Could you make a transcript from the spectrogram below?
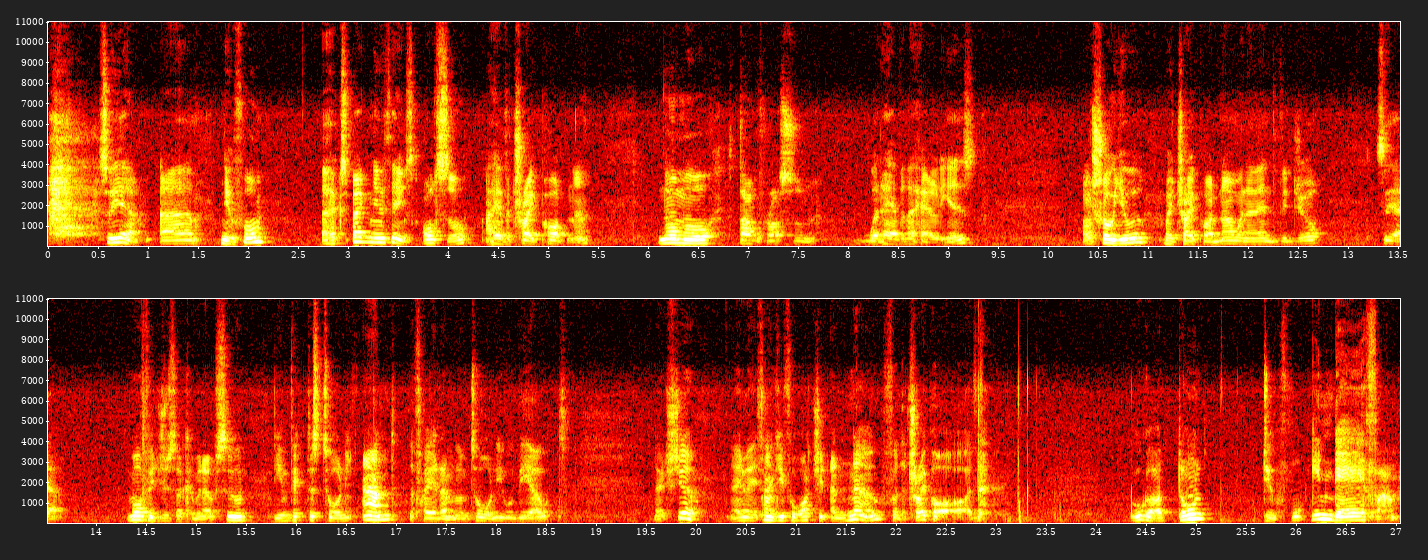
So yeah, um, new phone. I expect new things. Also, I have a tripod now. No more Dan Frost and whatever the hell he is. I'll show you my tripod now when I end the video. So yeah, more videos are coming out soon. The Invictus Tourney and the Fire Emblem Tourney will be out next year. Anyway, thank you for watching, and now for the tripod. Oh god, don't do fucking dare, fam.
